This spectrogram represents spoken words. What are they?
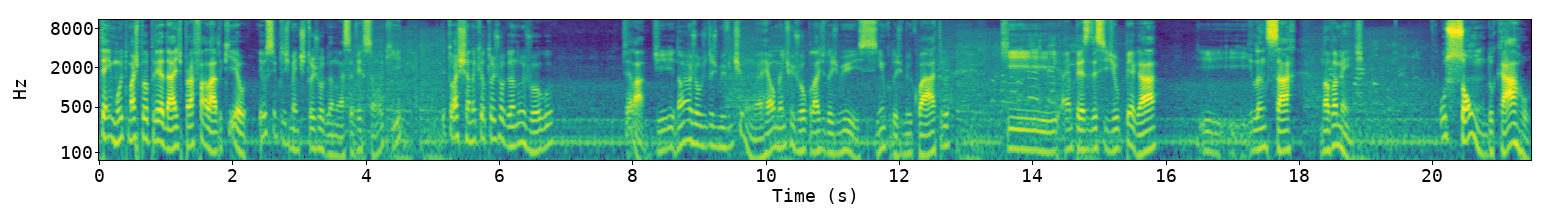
tem muito mais propriedade para falar do que eu. Eu simplesmente estou jogando essa versão aqui e estou achando que eu estou jogando um jogo sei lá, de não é um jogo de 2021, é realmente um jogo lá de 2005, 2004 que a empresa decidiu pegar e, e lançar novamente. O som do carro,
